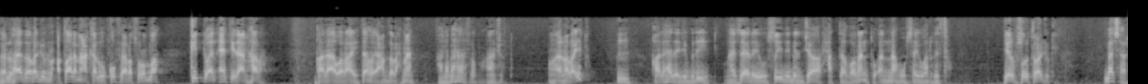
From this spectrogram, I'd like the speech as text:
قال له هذا رجل أطال معك الوقوف يا رسول الله. كدت أن آتي لأنهره. قال أو رأيته يا عبد الرحمن؟ قال بلى يا رسول الله أنا شفته أنا رأيته. قال هذا جبريل. ما زال يوصيني بالجار حتى ظننت أنه سيورثه. جاء في صورة رجل بشر.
